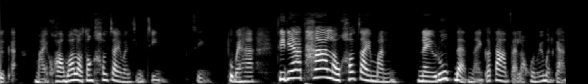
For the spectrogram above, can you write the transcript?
ลึกอะหมายความว่าเราต้องเข้าใจมันจริงจริงๆ ถูกไหมคะทีเนี้ยถ้าเราเข้าใจมันในรูปแบบไหนก็ตามแต่ละคนไม่เหมือนกัน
